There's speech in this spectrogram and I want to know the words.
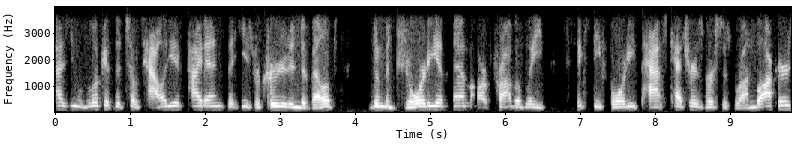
as you look at the totality of tight ends that he's recruited and developed, the majority of them are probably 60 40 pass catchers versus run blockers.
